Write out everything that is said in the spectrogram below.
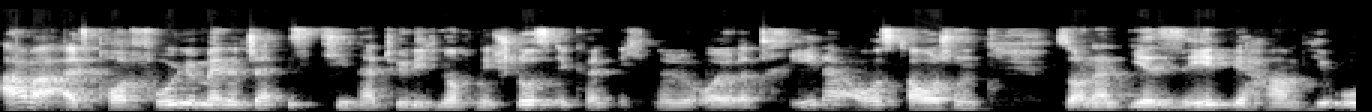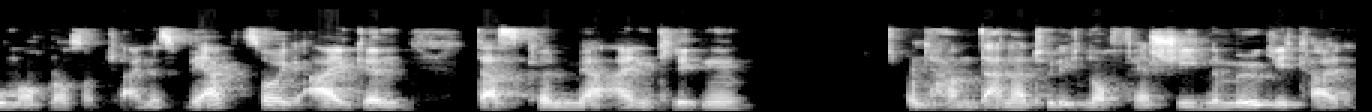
Aber als Portfolio Manager ist hier natürlich noch nicht Schluss. Ihr könnt nicht nur eure Trader austauschen, sondern ihr seht, wir haben hier oben auch noch so ein kleines Werkzeug-Icon. Das können wir einklicken und haben dann natürlich noch verschiedene Möglichkeiten.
